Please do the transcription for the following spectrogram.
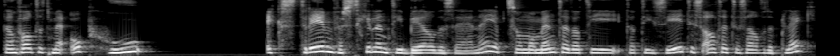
dan valt het mij op hoe extreem verschillend die beelden zijn. Hè? Je hebt zo'n momenten dat die, dat die zee, het is altijd dezelfde plek,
